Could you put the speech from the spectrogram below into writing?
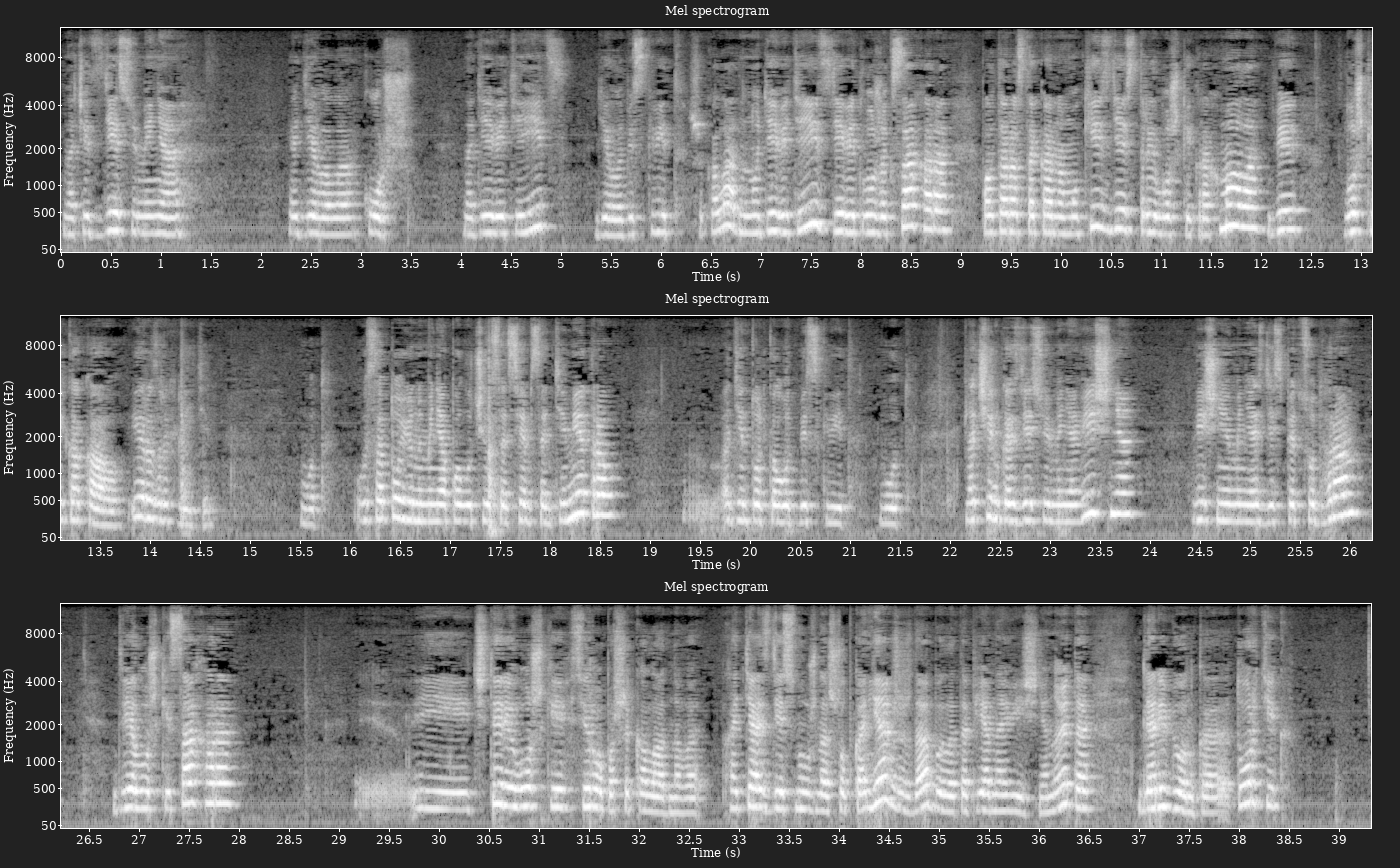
Значит, здесь у меня я делала корж на 9 яиц. Делала бисквит шоколадный, но 9 яиц, 9 ложек сахара, полтора стакана муки здесь, 3 ложки крахмала, 2 ложки какао и разрыхлитель. Вот. Высотой он у меня получился 7 сантиметров. Один только вот бисквит. Вот. Начинка здесь у меня вишня. Вишня у меня здесь 500 грамм. 2 ложки сахара. И 4 ложки сиропа шоколадного. Хотя здесь нужно, чтобы коньяк же да, был, это пьяная вишня. Но это для ребенка тортик.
